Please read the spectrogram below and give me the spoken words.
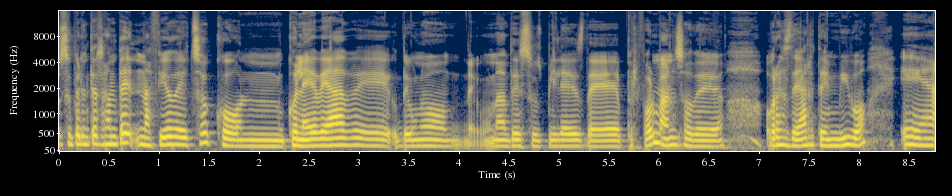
súper interesante, nació de hecho con, con la idea de, de, uno, de una de sus miles de performance o de obras de arte en vivo, eh,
